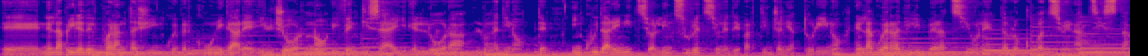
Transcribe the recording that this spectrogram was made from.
eh, nell'aprile del 45 per comunicare il giorno, il 26, e l'ora, luna di notte, in cui dare inizio all'insurrezione dei partigiani a Torino nella guerra di liberazione dall'occupazione nazista.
